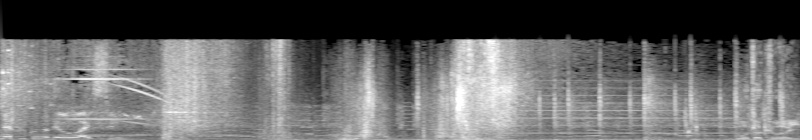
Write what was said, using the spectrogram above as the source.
んなところでお会いするのオタクはいい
